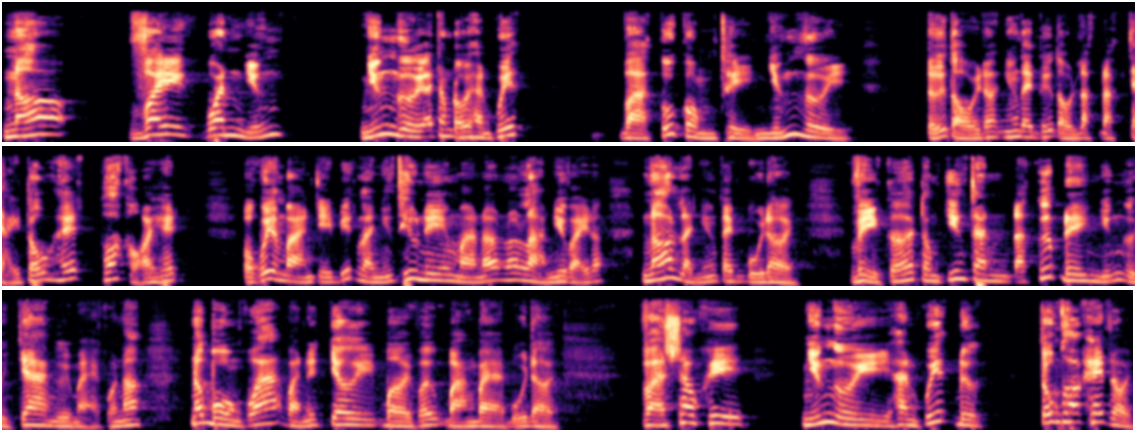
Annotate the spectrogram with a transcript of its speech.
nó vây quanh những những người ở trong đội hành quyết. Và cuối cùng thì những người tử tội đó những tên tử tội lật đật chạy trốn hết thoát khỏi hết và quý ông bà, anh chị biết là những thiếu niên mà nó nó làm như vậy đó, nó là những tên bụi đời. Vì cớ trong chiến tranh đã cướp đi những người cha, người mẹ của nó. Nó buồn quá và nó chơi bời với bạn bè bụi đời. Và sau khi những người hành quyết được trốn thoát hết rồi,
